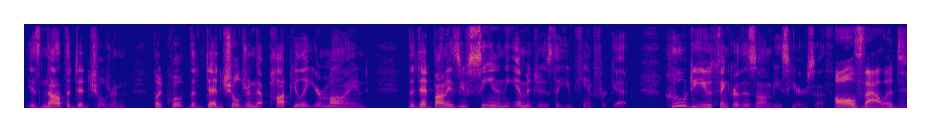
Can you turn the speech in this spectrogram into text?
is not the dead children, but quote the dead children that populate your mind, the dead bodies you've seen in the images that you can't forget. Who do you think are the zombies here, Seth? all valid.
